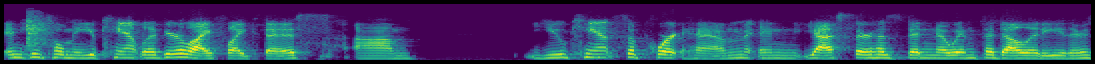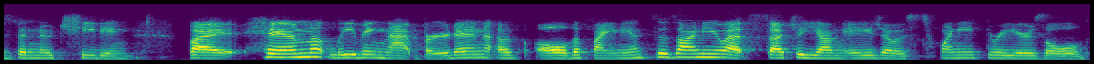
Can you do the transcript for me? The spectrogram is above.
and he told me, you can't live your life like this. Um, you can't support him. And yes, there has been no infidelity, there's been no cheating, but him leaving that burden of all the finances on you at such a young age, I was 23 years old,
